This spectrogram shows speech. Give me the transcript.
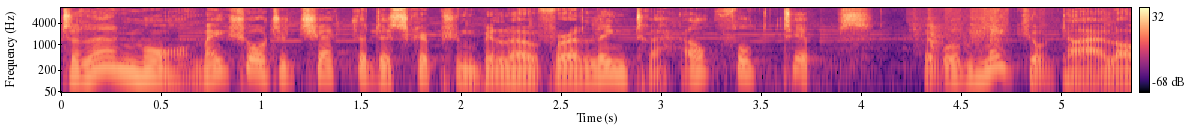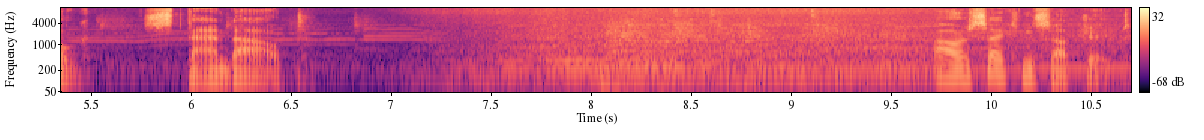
To learn more, make sure to check the description below for a link to helpful tips that will make your dialogue stand out. Our second subject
